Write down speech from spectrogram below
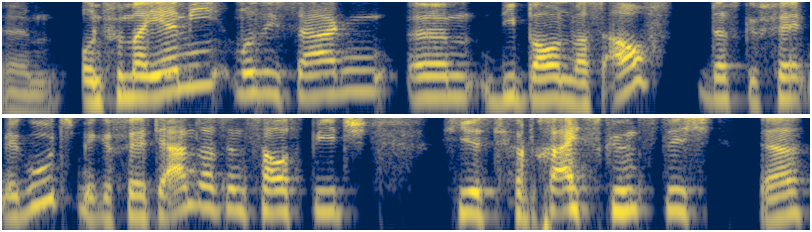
Ähm, und für Miami muss ich sagen, ähm, die bauen was auf. Das gefällt mir gut. Mir gefällt der Ansatz in South Beach. Hier ist der Preis günstig. Ja,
